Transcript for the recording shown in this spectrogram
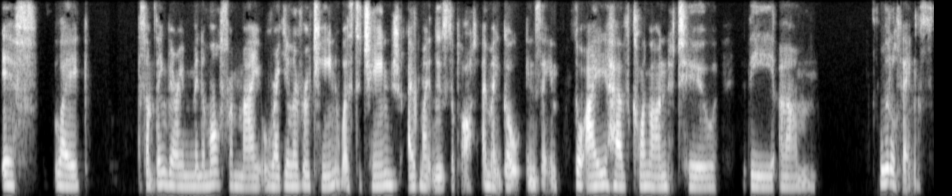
if like something very minimal from my regular routine was to change, I might lose the plot. I might go insane. So I have clung on to the um, little things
